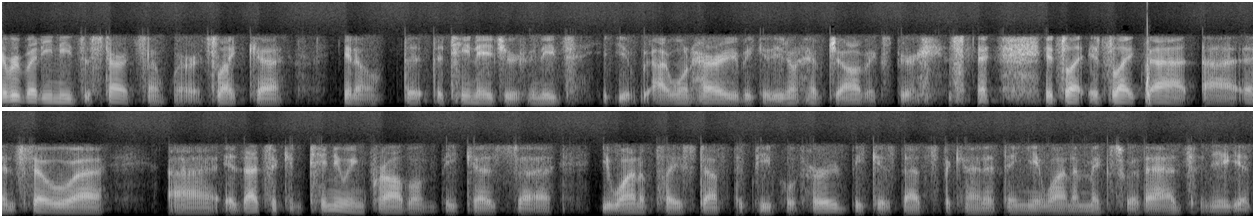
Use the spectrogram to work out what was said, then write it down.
Everybody needs a start somewhere. It's like. Uh, you know the the teenager who needs you, I won't hire you because you don't have job experience. it's like it's like that, uh, and so uh, uh, that's a continuing problem because uh, you want to play stuff that people have heard because that's the kind of thing you want to mix with ads and you get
